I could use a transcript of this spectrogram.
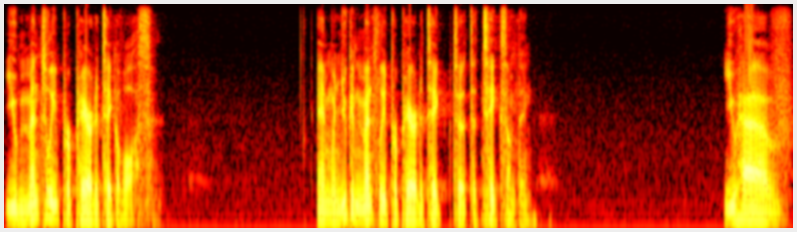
you mentally prepare to take a loss. And when you can mentally prepare to take to, to take something, you have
